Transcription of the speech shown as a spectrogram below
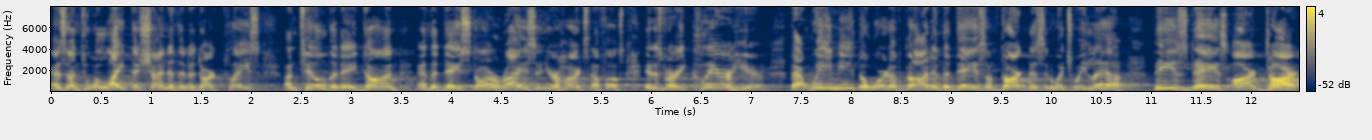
as unto a light that shineth in a dark place, until the day dawn and the day star arise in your hearts. Now, folks, it is very clear here that we need the Word of God in the days of darkness in which we live. These days are dark.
